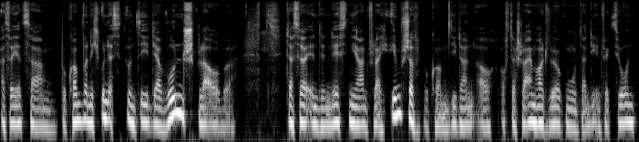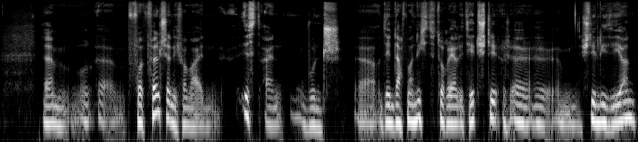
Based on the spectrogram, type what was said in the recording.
als wir jetzt haben, bekommen wir nicht. Und, es, und die, der Wunschglaube, dass wir in den nächsten Jahren vielleicht Impfstoffe bekommen, die dann auch auf der Schleimhaut wirken und dann die Infektion ähm, äh, vollständig vermeiden, ist ein Wunsch. Äh, den darf man nicht zur Realität stil, äh, ähm, stilisieren.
